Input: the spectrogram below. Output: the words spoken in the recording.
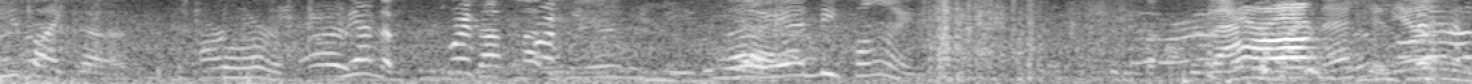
You need like a. We have a something up here. We need. Oh, yeah, it'd be fine. The back All right. of my neck and yeah.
